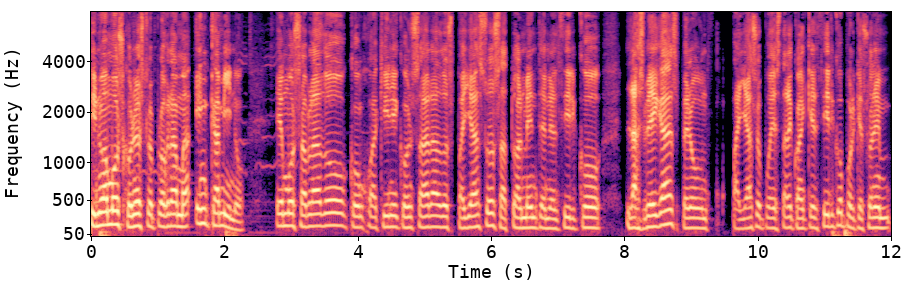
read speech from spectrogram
Continuamos con nuestro programa En Camino. Hemos hablado con Joaquín y con Sara, dos payasos, actualmente en el circo Las Vegas, pero un payaso puede estar en cualquier circo porque suelen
